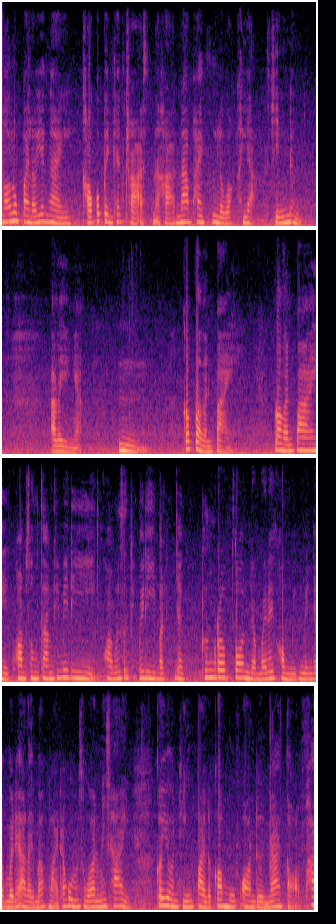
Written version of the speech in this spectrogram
น้อยลงไปแล้วยังไง เขาก็เป็นแค่ trust นะคะ หน้าไพ่ขึ้นแล้วว่าขยะชิ้นหนึ่ง อะไรอย่างเงี้ย อืม ก็ปล่อยมันไป ปล่อยมันไป ความทรงจำที่ไม่ดี ความรู้สึกที่ไม่ดีมันยังเพิ่งเริ่มต้นยังไม่ได้คอมมิชเมนต์ยังไม่ได้อะไรมากมาย ถ้าคุณรู้สึกว่ามันไม่ใช่ ก็โยนทิ้งไปแล้วก็ move on เดินหน้าต่อไพ่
